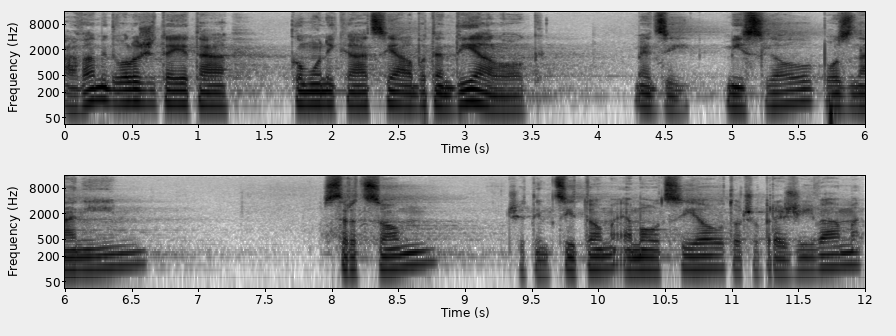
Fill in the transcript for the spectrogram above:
Ale veľmi dôležité je tá komunikácia alebo ten dialog medzi mysľou, poznaním, srdcom, či tým citom, emóciou, to, čo prežívam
